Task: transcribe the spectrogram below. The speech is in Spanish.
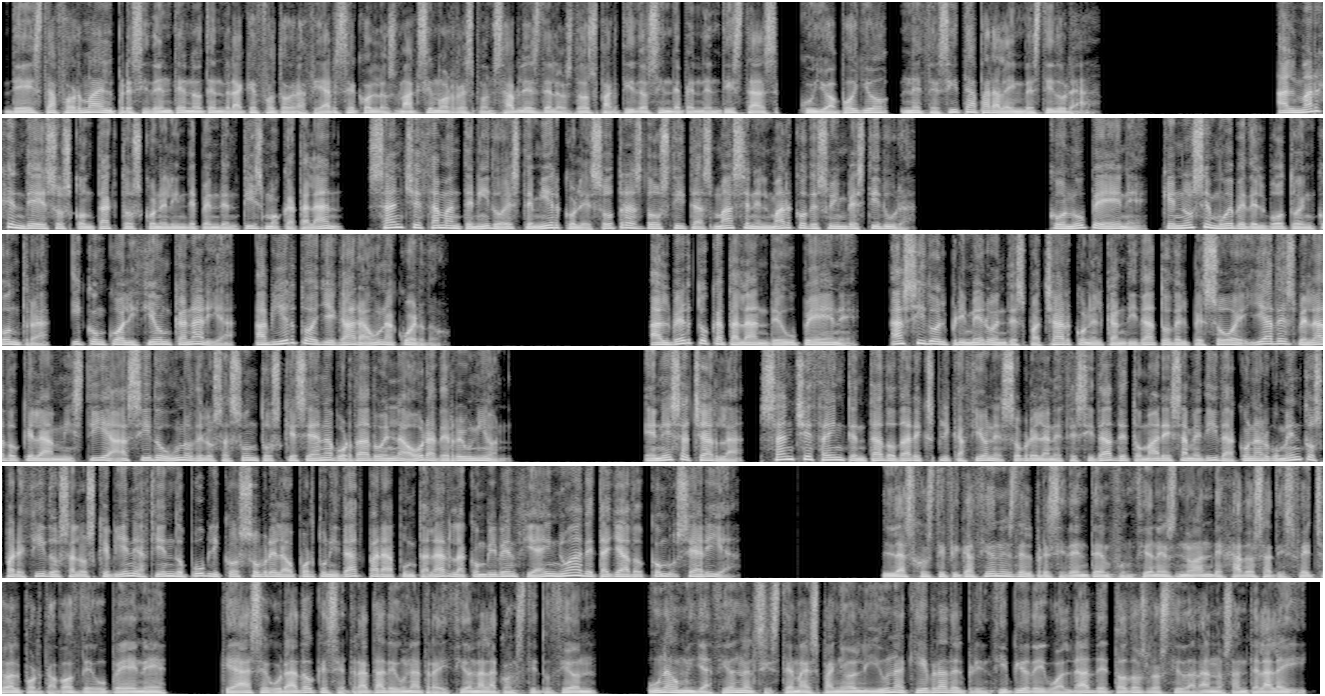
De esta forma, el presidente no tendrá que fotografiarse con los máximos responsables de los dos partidos independentistas, cuyo apoyo necesita para la investidura. Al margen de esos contactos con el independentismo catalán, Sánchez ha mantenido este miércoles otras dos citas más en el marco de su investidura. Con UPN, que no se mueve del voto en contra, y con Coalición Canaria, abierto a llegar a un acuerdo. Alberto Catalán de UPN, ha sido el primero en despachar con el candidato del PSOE y ha desvelado que la amnistía ha sido uno de los asuntos que se han abordado en la hora de reunión. En esa charla, Sánchez ha intentado dar explicaciones sobre la necesidad de tomar esa medida con argumentos parecidos a los que viene haciendo públicos sobre la oportunidad para apuntalar la convivencia y no ha detallado cómo se haría. Las justificaciones del presidente en funciones no han dejado satisfecho al portavoz de UPN, que ha asegurado que se trata de una traición a la Constitución, una humillación al sistema español y una quiebra del principio de igualdad de todos los ciudadanos ante la ley.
